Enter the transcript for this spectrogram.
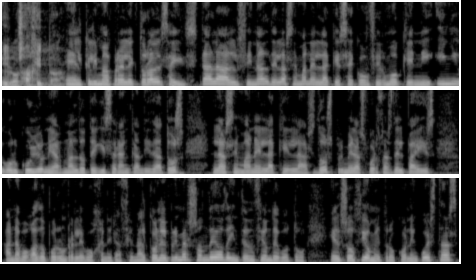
y los agita. El clima preelectoral se instala al final de la semana en la que se confirmó que ni Íñigo Urcullo ni Arnaldo Tegui serán candidatos, la semana en la que las dos primeras fuerzas del país han abogado por un relevo generacional. Con el primer sondeo de intención de voto, el sociómetro con encuestas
